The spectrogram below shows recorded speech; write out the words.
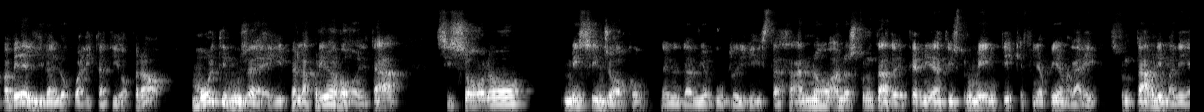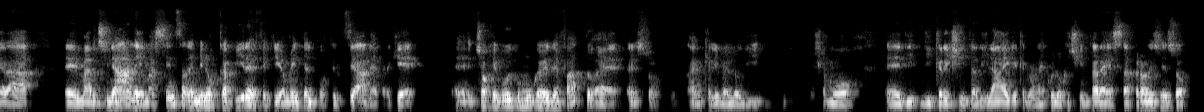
va bene il livello qualitativo, però molti musei per la prima volta si sono messi in gioco dal mio punto di vista. Hanno, hanno, sfruttato determinati strumenti che fino a prima magari sfruttavano in maniera eh, marginale, ma senza nemmeno capire effettivamente il potenziale, perché eh, ciò che voi comunque avete fatto è adesso anche a livello di, diciamo, eh, di, di, crescita di like, che non è quello che ci interessa, però nel senso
